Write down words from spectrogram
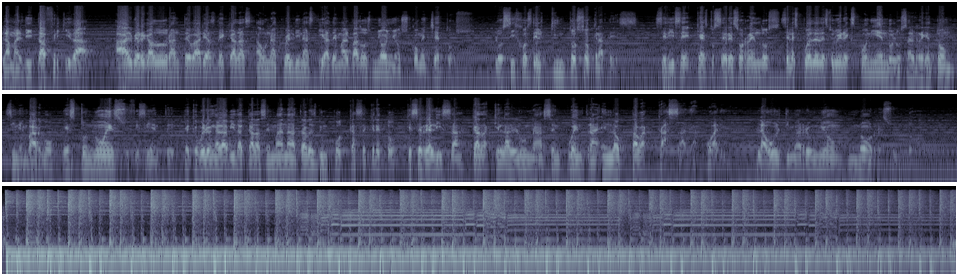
La maldita friquidad ha albergado durante varias décadas a una cruel dinastía de malvados ñoños comechetos, los hijos del quinto Sócrates. Se dice que a estos seres horrendos se les puede destruir exponiéndolos al reggaetón. Sin embargo, esto no es suficiente, ya que vuelven a la vida cada semana a través de un podcast secreto que se realiza cada que la luna se encuentra en la octava casa de Acuario. La última reunión no resultó.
